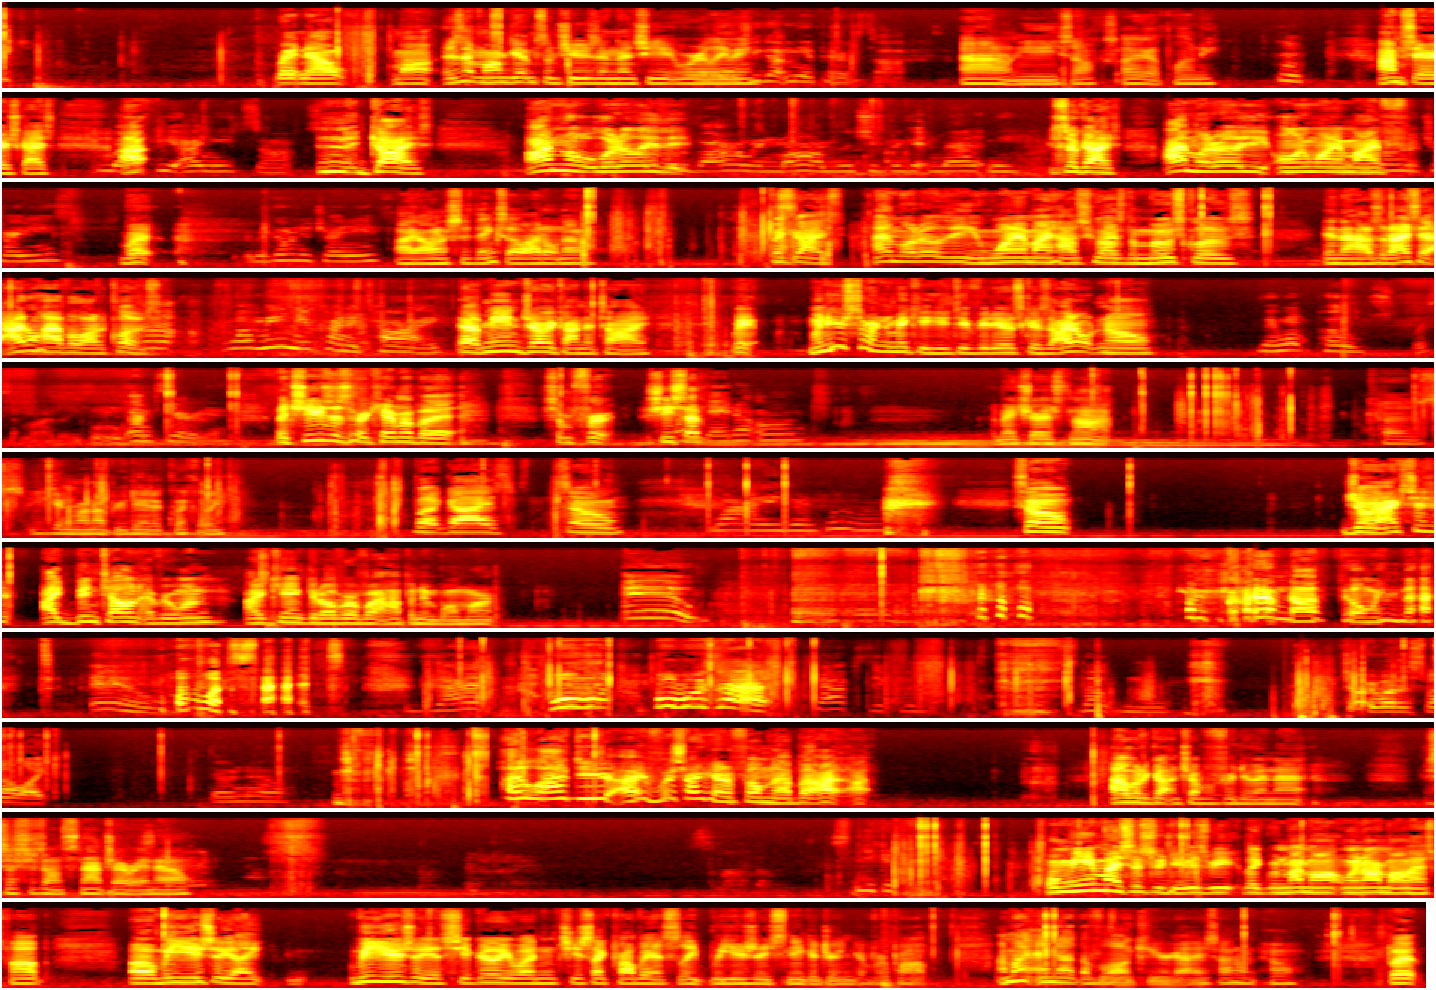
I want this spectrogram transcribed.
Right now, mom, isn't mom getting some shoes and then she we're yeah, leaving? she got me a pair of socks. I don't need any socks. I got plenty. Hmm. I'm serious, guys. Mikey, I, I need socks. N guys, I'm the literally I've the borrowing mom's and she's been getting mad at me. so guys. I'm literally the only one in Are my. we going f- to Chinese? What? Are we going to Chinese? I honestly think so. I don't know. But guys, I'm literally the one in my house who has the most clothes in the house. And I said I don't have a lot of clothes. Uh, well, me and you kind of tie. Yeah, me and Joey kind of tie. Wait, when are you starting to make your YouTube videos? Because I don't know. They won't post for some odd reason. I'm serious. Like she uses her camera, but some for she said data on? make sure it's not, because you can run up your data quickly. But guys, so Why is there? so Joey, I actually I've been telling everyone I can't get over what happened in Walmart. Ew. I'm glad I'm not filming that. Ew. What was that? That What, what, what was that? chapstick was smelled weird. Joey, what does it smell like? Don't know. I laughed you. I wish I could have filmed that, but I I, I would have gotten in trouble for doing that. My sister's on Snapchat right now. Sneak it. What me and my sister do is we like when my mom when our mom has pop, um, we usually like we usually secretly when she's like probably asleep, we usually sneak a drink of her pop. I might end out the vlog here, guys. I don't know, but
